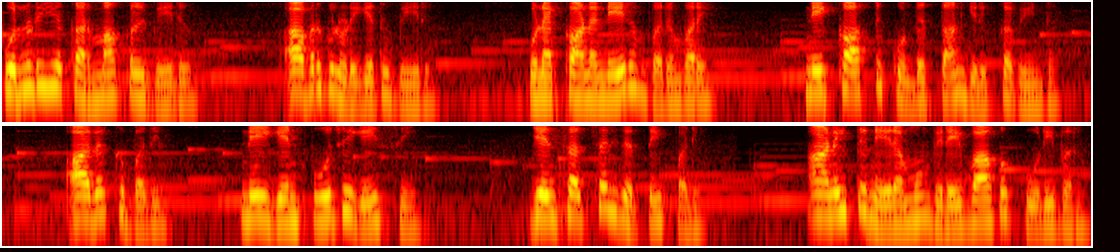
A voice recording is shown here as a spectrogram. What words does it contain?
உன்னுடைய கர்மாக்கள் வேறு அவர்களுடையது வேறு. உனக்கான நேரம் வரும் வரை நீ காத்து கொண்டுத்தான் இருக்க வேண்டும். அதற்கு பதில் நீ என் பூஜையை செய். என் சச்சரிதத்தை படி. அனைத்து நேரமும் விரைவாக கூடி வரும்.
